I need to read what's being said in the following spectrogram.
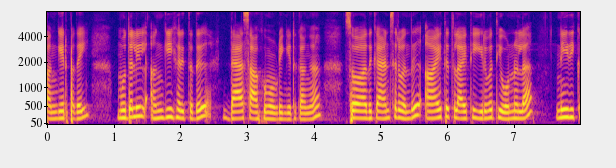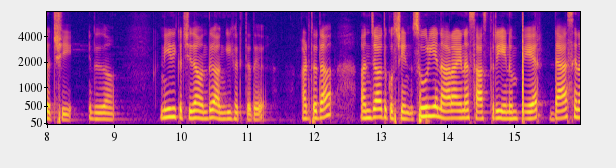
பங்கேற்பதை முதலில் அங்கீகரித்தது டேஸ் ஆகும் அப்படிங்கிட்டிருக்காங்க ஸோ அதுக்கு ஆன்சர் வந்து ஆயிரத்தி தொள்ளாயிரத்தி இருபத்தி ஒன்றில் நீதி கட்சி. இதுதான். நீதி கட்சி தான் வந்து அங்கீகரித்தது. அடுத்ததாக அஞ்சாவது கொஸ்டின் சூரிய நாராயண சாஸ்திரி எனும் பெயர் டேஸ் என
